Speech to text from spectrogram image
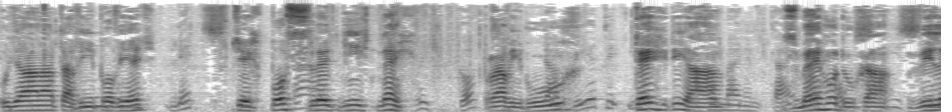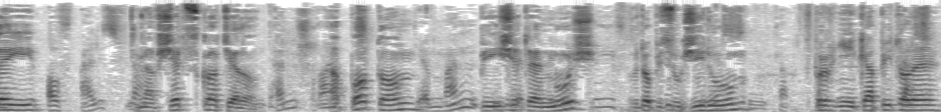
udělána ta výpověď v těch posledních dnech. Pravý Bůh, tehdy já z mého ducha vylejí na všecko tělo. A potom píše ten muž v dopisu k Židům v první kapitole,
